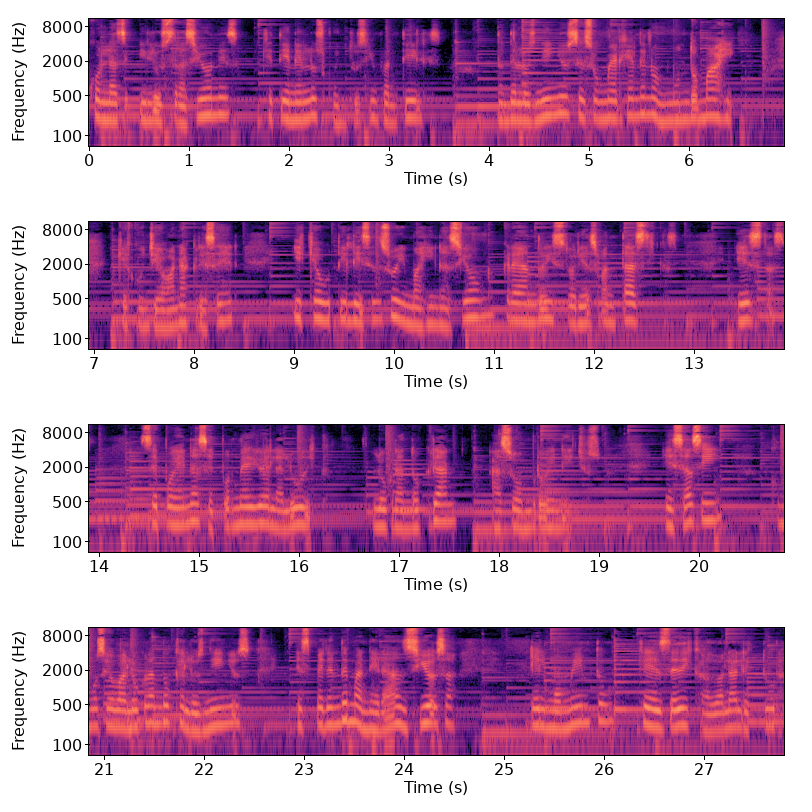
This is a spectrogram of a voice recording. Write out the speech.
con las ilustraciones que tienen los cuentos infantiles, donde los niños se sumergen en un mundo mágico que conllevan a crecer y que utilicen su imaginación creando historias fantásticas. Estas se pueden hacer por medio de la lúdica, logrando gran asombro en ellos. Es así como se va logrando que los niños esperen de manera ansiosa el momento que es dedicado a la lectura,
